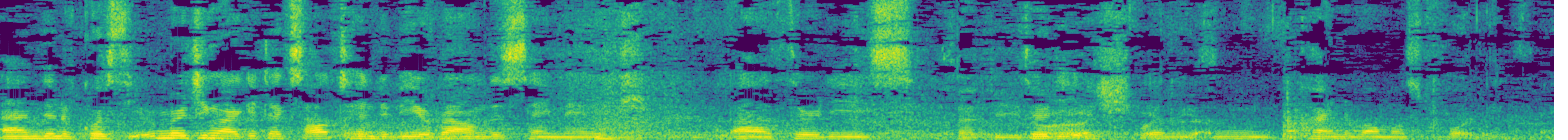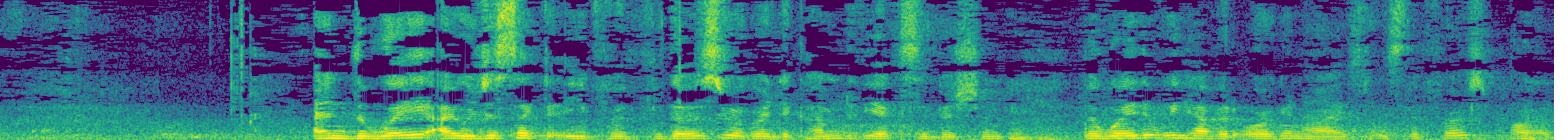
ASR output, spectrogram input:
And then, of course, the emerging architects all tend to be around the same age, uh, 30s, 30s 30-ish, 40s. um, kind of almost 40s. And the way I would just like to, for, for those who are going to come to the exhibition, the way that we have it organized is the first part,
